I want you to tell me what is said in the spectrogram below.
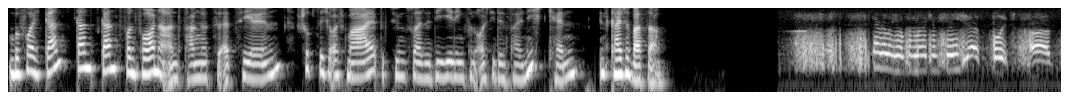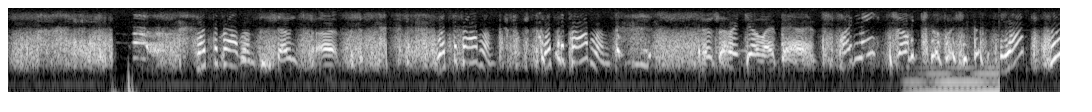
Und bevor ich ganz, ganz, ganz von vorne anfange zu erzählen, schubse ich euch mal, beziehungsweise diejenigen von euch, die den Fall nicht kennen, ins kalte Wasser. Uh, what's the problem? Sounds, uh, what's the problem? What's the problem? So sorry, tell my parents. Pardon me? So What? Who?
